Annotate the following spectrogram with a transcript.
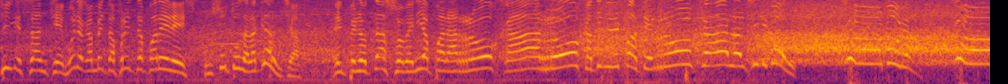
Sigue Sánchez, buena gambeta frente a Paredes. Cruzó toda la cancha. El pelotazo venía para Roja. Roja tiene el empate. Roja, Lanzini, gol. ¡Gol, Mora! ¡Gol!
